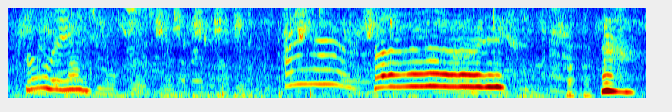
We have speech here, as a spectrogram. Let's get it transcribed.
Slowly. Hi.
